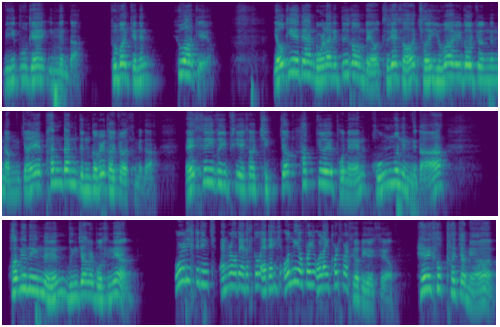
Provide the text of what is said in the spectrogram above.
미국에 있는다. 두 번째는 휴학이에요. 여기에 대한 논란이 뜨거운데요. 그래서 저희 유학 읽어주는 남자의 판단 근거를 가져왔습니다. SEVP에서 직접 학교에 보낸 공문입니다. 화면에 있는 문장을 보시면 All students enrolled at the school that is only offering online coursework. 가 되어 있어요. 해석하자면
